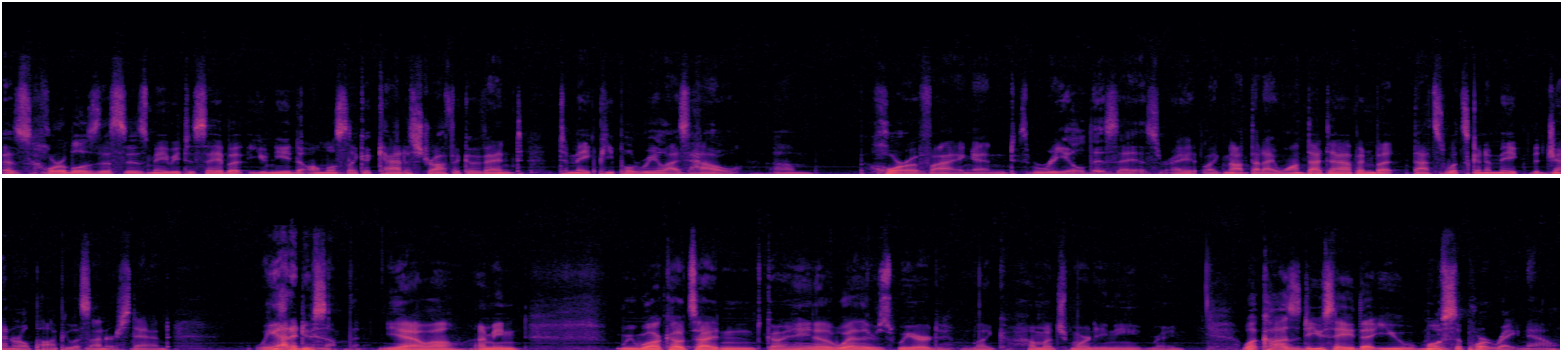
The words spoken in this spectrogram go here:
as horrible as this is, maybe to say, but you need almost like a catastrophic event to make people realize how um, horrifying and real this is, right? Like, not that I want that to happen, but that's what's going to make the general populace understand. We got to do something. Yeah, well, I mean, we walk outside and go, "Hey, the weather's weird." Like, how much more do you need, right? What cause do you say that you most support right now?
